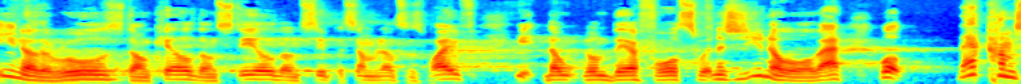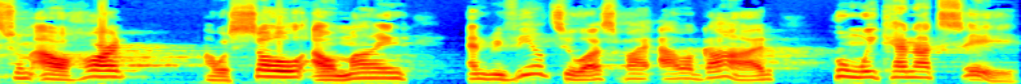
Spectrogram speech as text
You know the rules don't kill, don't steal, don't sleep with someone else's wife, don't, don't bear false witnesses. You know all that. Well, that comes from our heart, our soul, our mind, and revealed to us by our God, whom we cannot see.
